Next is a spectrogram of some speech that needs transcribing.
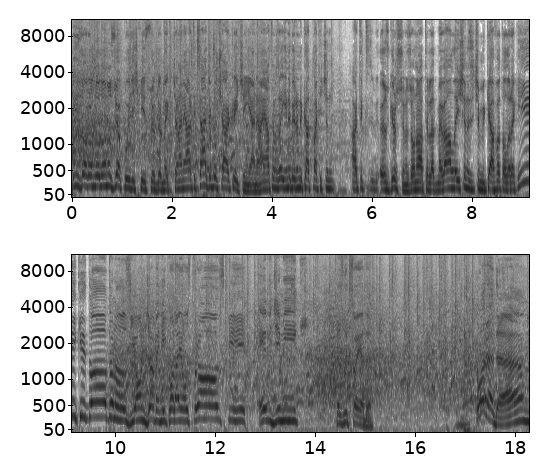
Bir zorunluluğunuz yok bu ilişkiyi sürdürmek için. Hani artık sadece bu şarkı için yani. Hayatınıza yeni birini katmak için artık özgürsünüz. Onu hatırlatma ve anlayışınız için mükafat olarak iyi ki doğdunuz Yonca ve Nikolay Ostrovski. Evcimik. Kızlık soyadı. Bu arada...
